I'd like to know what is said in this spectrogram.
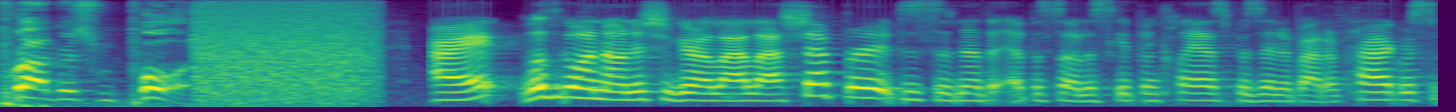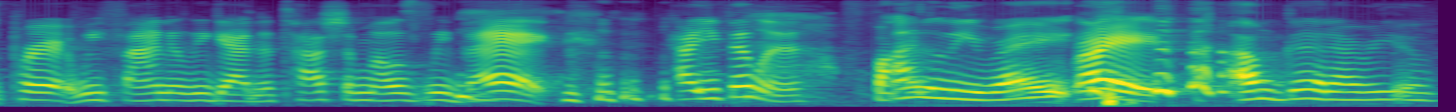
Progress Report. All right, what's going on? It's your girl Lala Shepherd. This is another episode of Skipping Class presented by the Progress Report. We finally got Natasha Mosley back. How you feeling? Finally, right? Right. I'm good. How are you?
